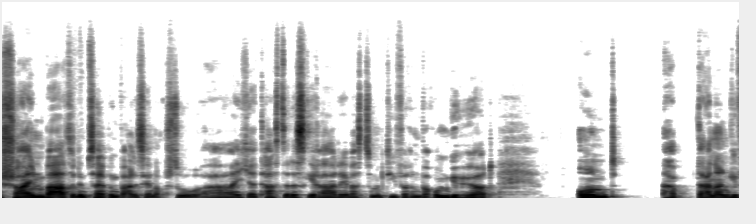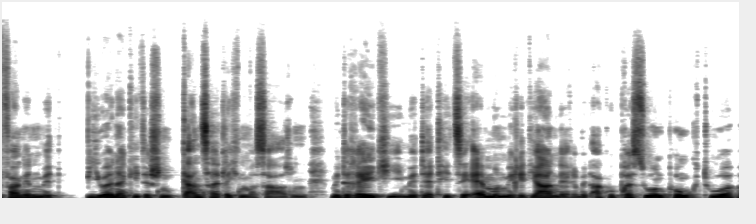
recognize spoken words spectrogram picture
Scheinbar, zu dem Zeitpunkt war alles ja noch so, ah, ich ertaste das gerade, was zu meinem tieferen Warum gehört. Und habe dann angefangen mit bioenergetischen ganzheitlichen Massagen, mit Reiki, mit der TCM und Meridianlehre, mit Akupressur und Punktur,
